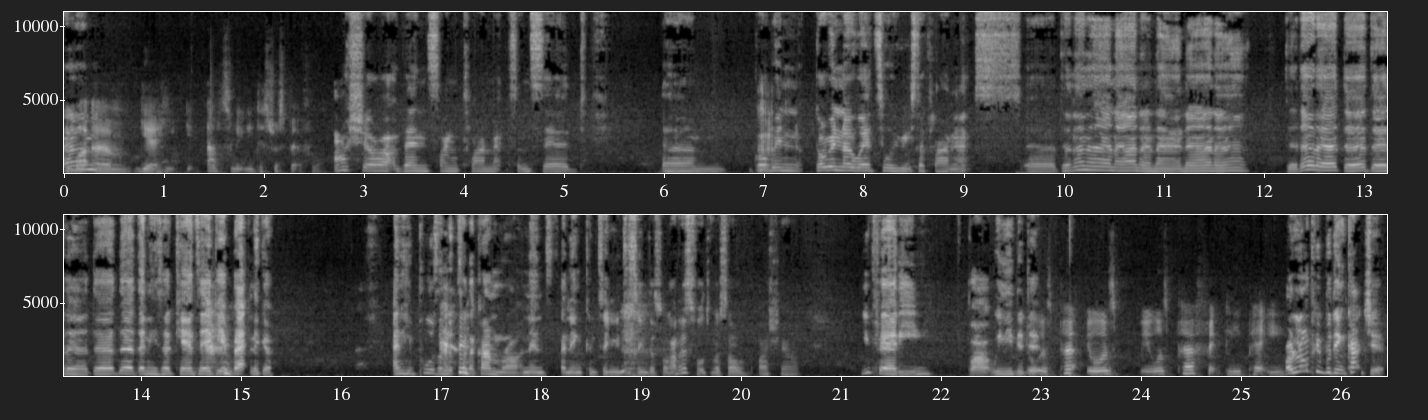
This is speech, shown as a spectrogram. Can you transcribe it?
Um, but um, yeah, he absolutely disrespectful. Usher then sang climax and said, um, "Going going nowhere till we reach the climax." Uh. Then he said, "Can't take it back, nigga." And he paused and looked at the camera and then and then continued to sing the song. I just thought to myself, Usher, you petty, but we needed It it. was per- it was it was perfectly petty. A lot of people didn't catch it.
